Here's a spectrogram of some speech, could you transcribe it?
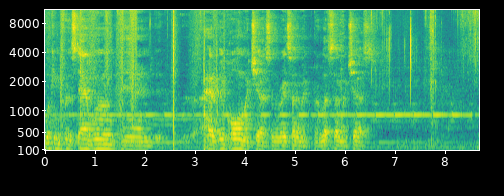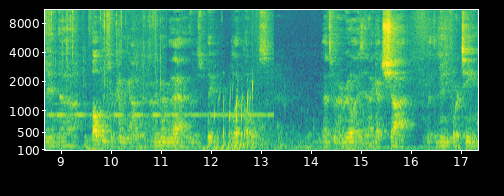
looking for the stab wound, and I had a big hole in my chest, on the right side of my, or left side of my chest. And uh, bubbles were coming out of it. I remember that. There was big blood bubbles. That's when I realized that I got shot with the Mini 14.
